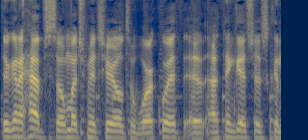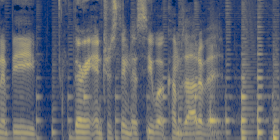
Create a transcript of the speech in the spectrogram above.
They're going to have so much material to work with. I think it's just going to be very interesting to see what comes out of it.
